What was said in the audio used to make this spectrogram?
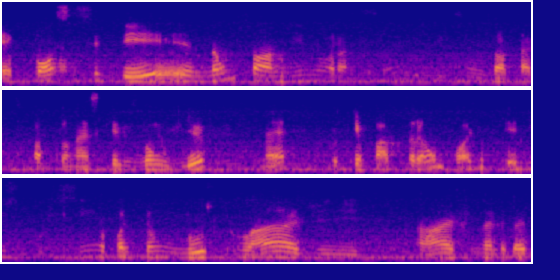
é, possa se ter não só a minoração do que são os ataques patronais que eles vão vir, né? Porque patrão pode ter discursinho, pode ter um lustro lá de ah, finalidade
